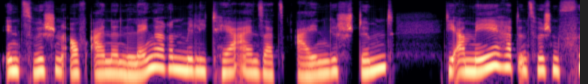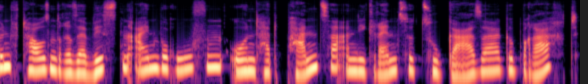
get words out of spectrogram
inzwischen auf einen längeren Militäreinsatz eingestimmt. Die Armee hat inzwischen 5000 Reservisten einberufen und hat Panzer an die Grenze zu Gaza gebracht.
